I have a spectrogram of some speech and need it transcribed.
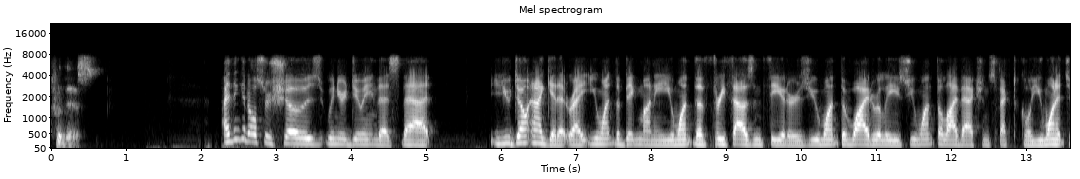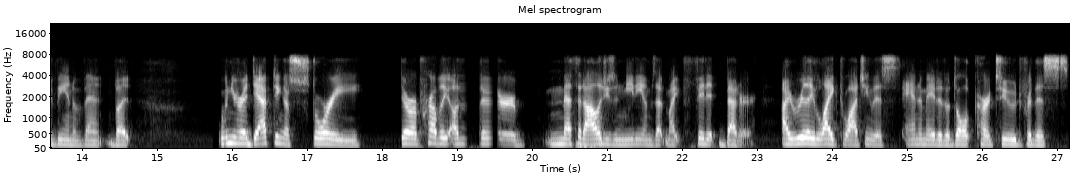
for this. I think it also shows when you're doing this that you don't and I get it, right? You want the big money, you want the 3000 theaters, you want the wide release, you want the live action spectacle, you want it to be an event, but when you're adapting a story, there are probably other methodologies and mediums that might fit it better. I really liked watching this animated adult cartoon for this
